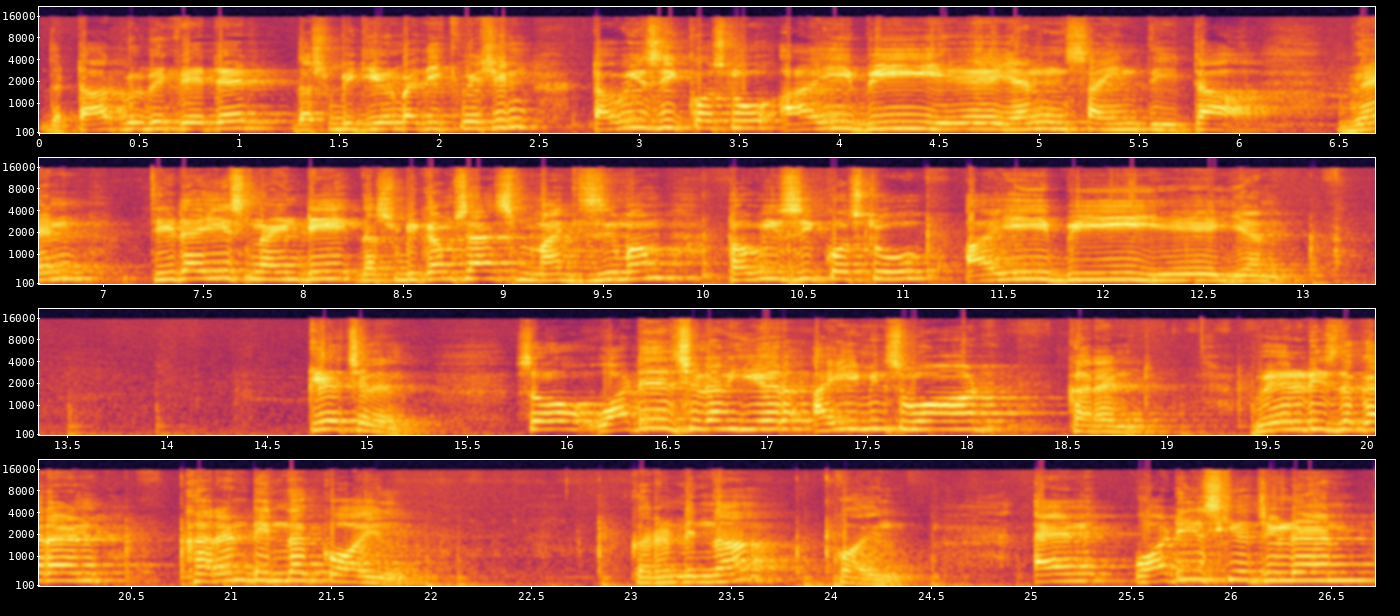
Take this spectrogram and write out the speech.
the torque will be created. That should be given by the equation. Tau is equals to i b a n sine theta. When theta is 90 that should becomes as maximum. Tau is equals to i b a n. Clear children? So what is children here? I means what? Current. Where it is the current? Current in the coil. Current in the coil. And what is here children?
